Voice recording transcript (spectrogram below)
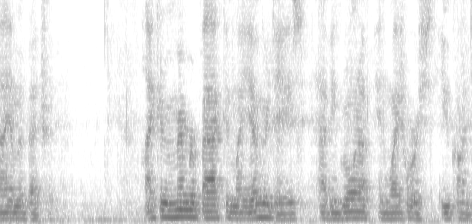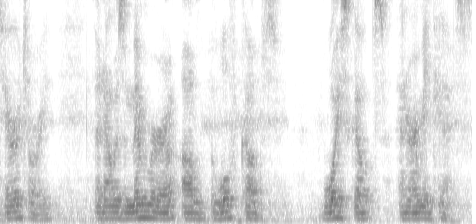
I am a veteran. I can remember back in my younger days, having grown up in Whitehorse, Yukon Territory, that I was a member of the Wolf Cubs, Boy Scouts, and Army Cadets.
